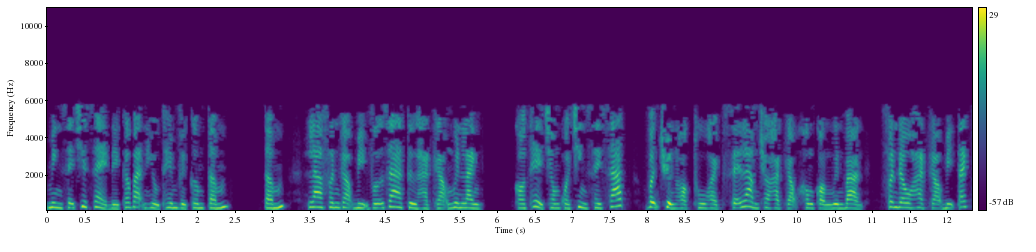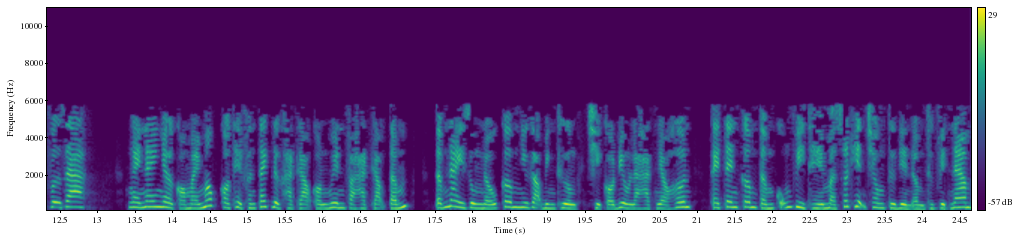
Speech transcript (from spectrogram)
Mình sẽ chia sẻ để các bạn hiểu thêm về cơm tấm. Tấm là phần gạo bị vỡ ra từ hạt gạo nguyên lành. Có thể trong quá trình xay sát, vận chuyển hoặc thu hoạch sẽ làm cho hạt gạo không còn nguyên bản, phần đầu hạt gạo bị tách vỡ ra. Ngày nay nhờ có máy móc có thể phân tách được hạt gạo còn nguyên và hạt gạo tấm. Tấm này dùng nấu cơm như gạo bình thường, chỉ có điều là hạt nhỏ hơn, cái tên cơm tấm cũng vì thế mà xuất hiện trong từ điển ẩm thực Việt Nam.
